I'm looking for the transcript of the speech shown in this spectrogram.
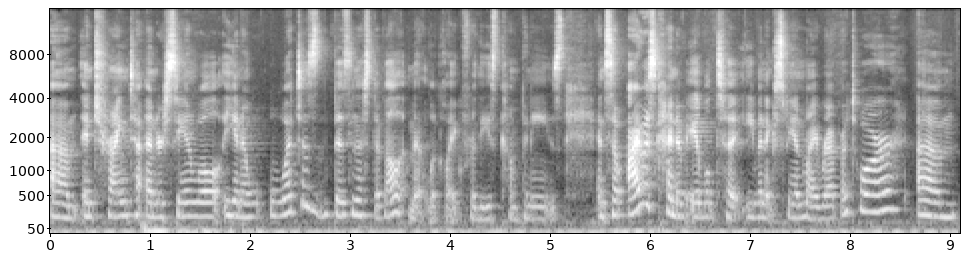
Um, and trying to understand, well, you know, what does business development look like for these companies? And so I was kind of able to even expand my repertoire um,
